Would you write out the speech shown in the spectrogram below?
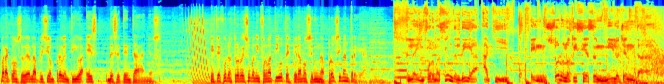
para conceder la prisión preventiva es de 70 años. Este fue nuestro resumen informativo, te esperamos en una próxima entrega. La información del día aquí, en Solo Noticias 1080.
